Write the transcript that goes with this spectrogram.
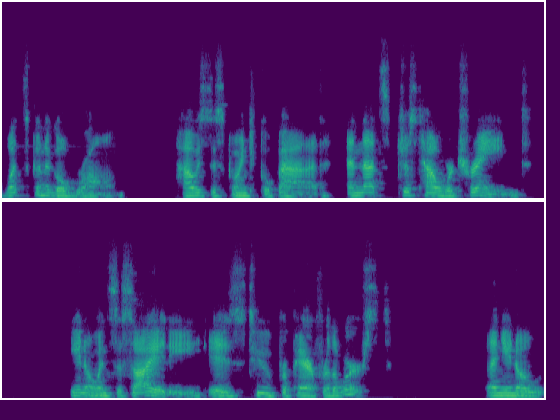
what's going to go wrong? How is this going to go bad? And that's just how we're trained you know in society is to prepare for the worst and you know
